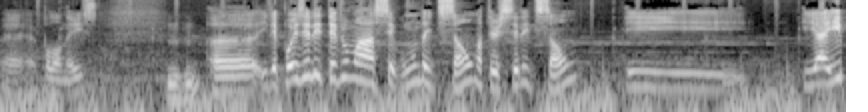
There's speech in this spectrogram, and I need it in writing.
é, polonês. Uhum. Uh, e depois ele teve uma segunda edição, uma terceira edição. E. E aí,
